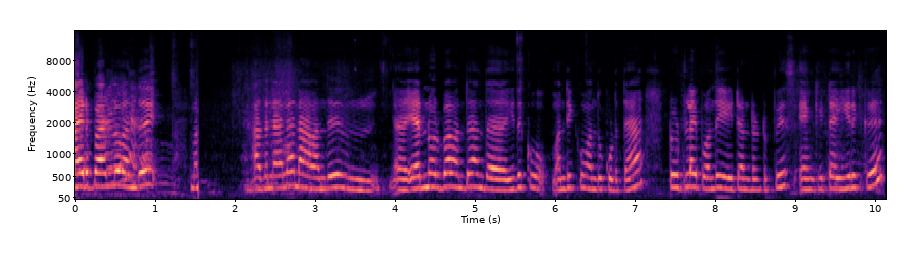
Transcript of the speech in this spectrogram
ஆயிரரூபாயில வந்து அதனால் நான் வந்து இரநூறுபா வந்து அந்த இதுக்கும் வண்டிக்கும் வந்து கொடுத்தேன். டோட்டலாக இப்போ வந்து எயிட் ஹண்ட்ரட் ருபீஸ் என்கிட்ட இருக்குது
